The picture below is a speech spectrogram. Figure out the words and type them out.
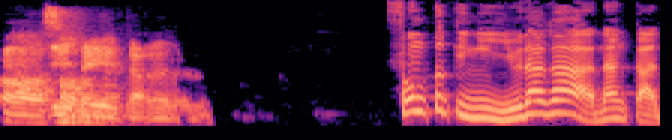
ああ、そうだね。入れた入れた。うん。その時にユダが、なんか、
